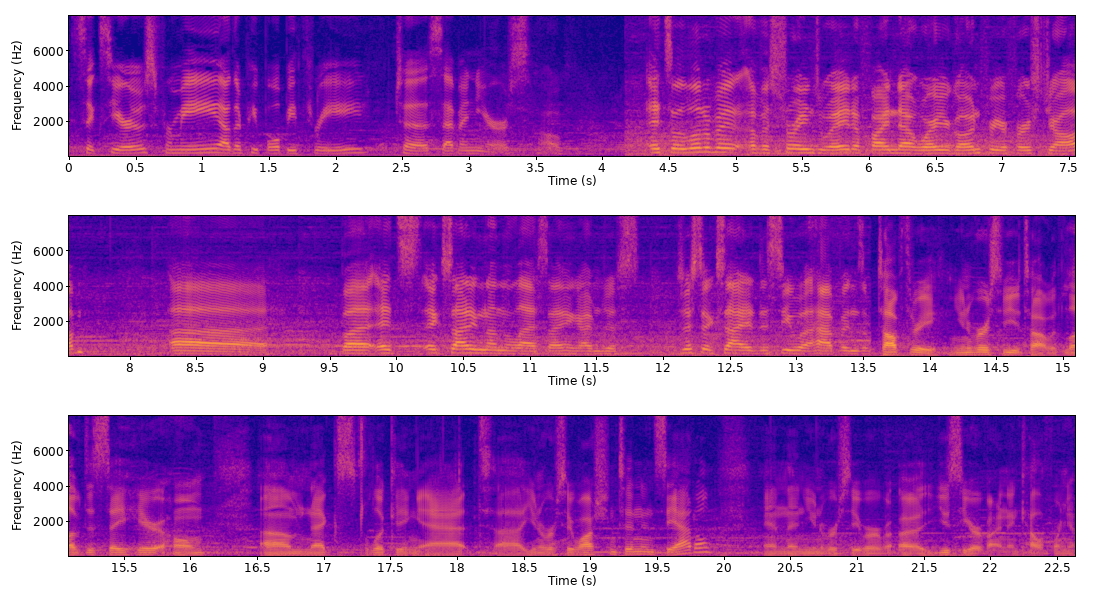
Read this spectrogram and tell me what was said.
six years. For me, other people will be three to seven years. So. It's a little bit of a strange way to find out where you're going for your first job, uh, but it's exciting nonetheless. I think I'm just just excited to see what happens. Top three, University of Utah. Would love to stay here at home. Um, next, looking at uh, University of Washington in Seattle, and then University of Irv- uh, UC Irvine in California.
